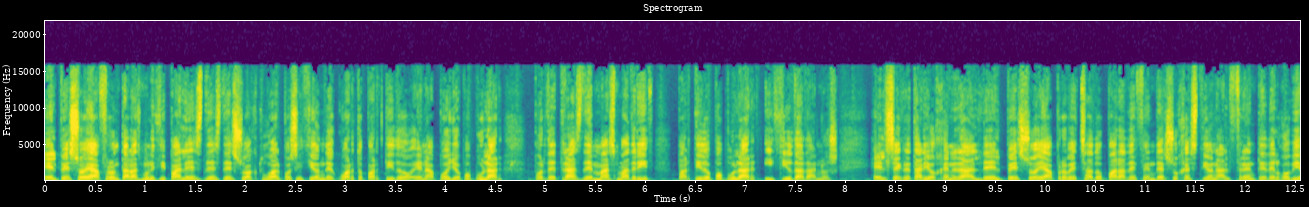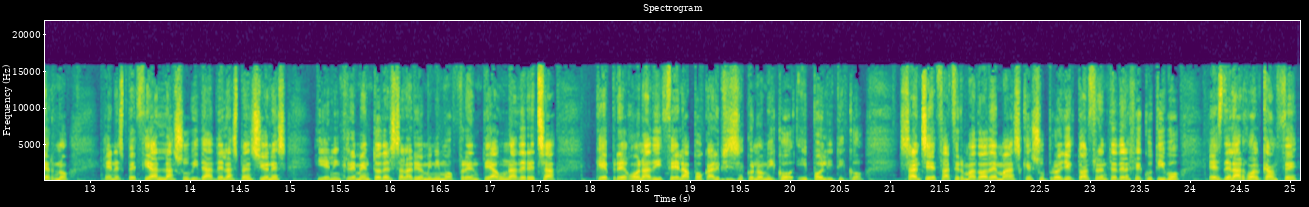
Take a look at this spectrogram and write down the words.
El PSOE afronta las municipales desde su actual posición de cuarto partido en apoyo popular por detrás de Más Madrid, Partido Popular y Ciudadanos. El secretario general del PSOE ha aprovechado para defender su gestión al frente del gobierno, en especial la subida de las pensiones y el incremento del salario mínimo frente a una derecha que pregona, dice, el apocalipsis económico y político. Sánchez ha afirmado además que su proyecto al frente del Ejecutivo es de largo alcance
